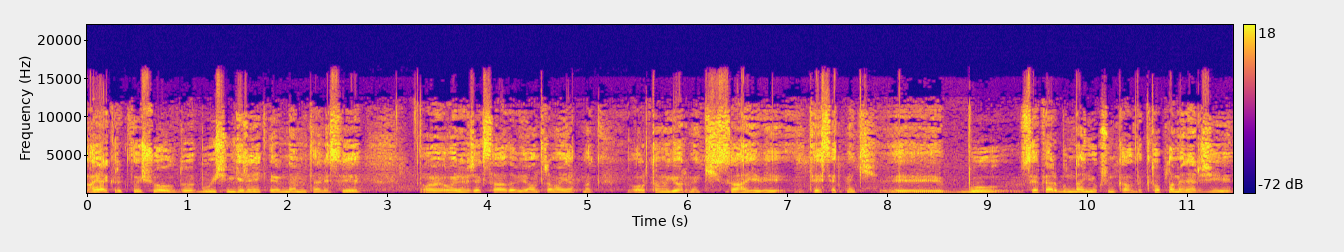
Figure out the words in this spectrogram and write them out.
hayal kırıklığı şu oldu. Bu işin geleneklerinden bir tanesi oynanacak sahada bir antrenman yapmak, ortamı görmek, sahayı bir test etmek. E, bu sefer bundan yoksun kaldık. Toplam enerjiyi,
